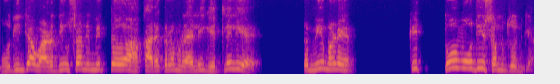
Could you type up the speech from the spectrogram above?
मोदींच्या वाढदिवसानिमित्त हा कार्यक्रम रॅली घेतलेली आहे तर मी म्हणेन की तो मोदी समजून घ्या.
